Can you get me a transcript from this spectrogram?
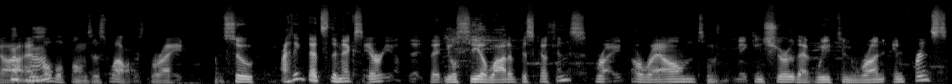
uh, and Mhm. mobile phones as well, right? So I think that's the next area that, that you'll see a lot of discussions, right, around making sure that we can run inference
